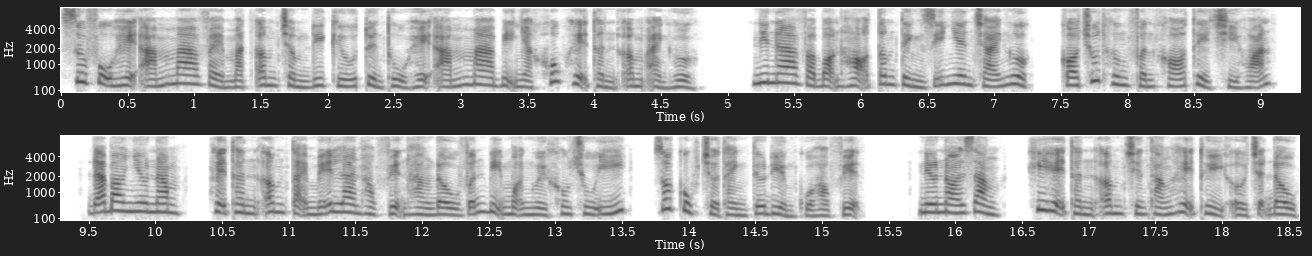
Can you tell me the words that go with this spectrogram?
Sư phụ hệ ám ma vẻ mặt âm trầm đi cứu tuyển thủ hệ ám ma bị nhạc khúc hệ thần âm ảnh hưởng. Nina và bọn họ tâm tình dĩ nhiên trái ngược, có chút hưng phấn khó thể trì hoãn. Đã bao nhiêu năm, hệ thần âm tại mễ lan học viện hàng đầu vẫn bị mọi người không chú ý, rốt cục trở thành tiêu điểm của học viện. Nếu nói rằng, khi hệ thần âm chiến thắng hệ thủy ở trận đầu,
